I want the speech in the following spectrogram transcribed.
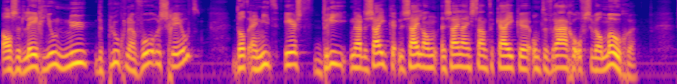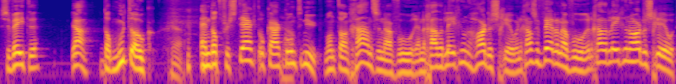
als het legioen nu de ploeg naar voren schreeuwt, dat er niet eerst drie naar de, zij, de zijlijn, zijlijn staan te kijken om te vragen of ze wel mogen. Ze weten, ja, dat moet ook. Ja. En dat versterkt elkaar Ja. continu. Want dan gaan ze naar voren en dan gaat het legioen harder schreeuwen. En dan gaan ze verder naar voren en dan gaat het legioen harder schreeuwen.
